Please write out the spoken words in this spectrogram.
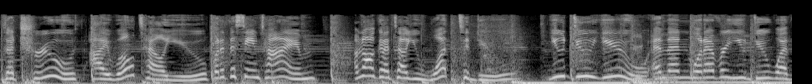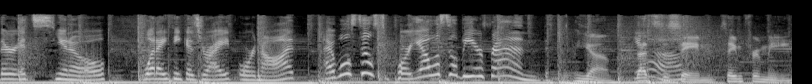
the truth, I will tell you. But at the same time, I'm not going to tell you what to do. You do you. And then whatever you do, whether it's, you know, what I think is right or not, I will still support you. I will still be your friend. Yeah, that's the same. Same for me.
